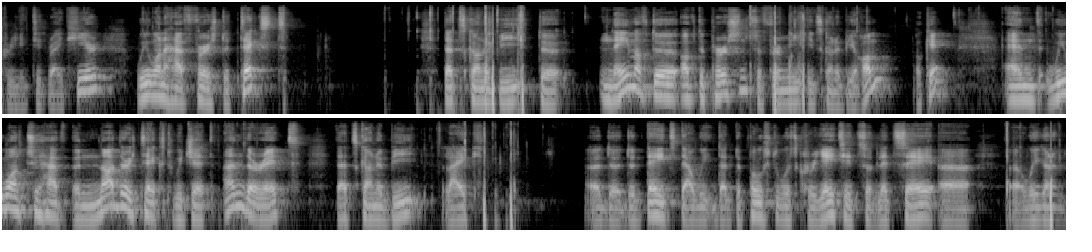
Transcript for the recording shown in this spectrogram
created right here. We want to have first the text. That's going to be the name of the of the person. So for me, it's going to be Rom. Okay. And we want to have another text widget under it that's going to be like uh, the, the date that we that the post was created. So let's say uh, uh, we're going to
